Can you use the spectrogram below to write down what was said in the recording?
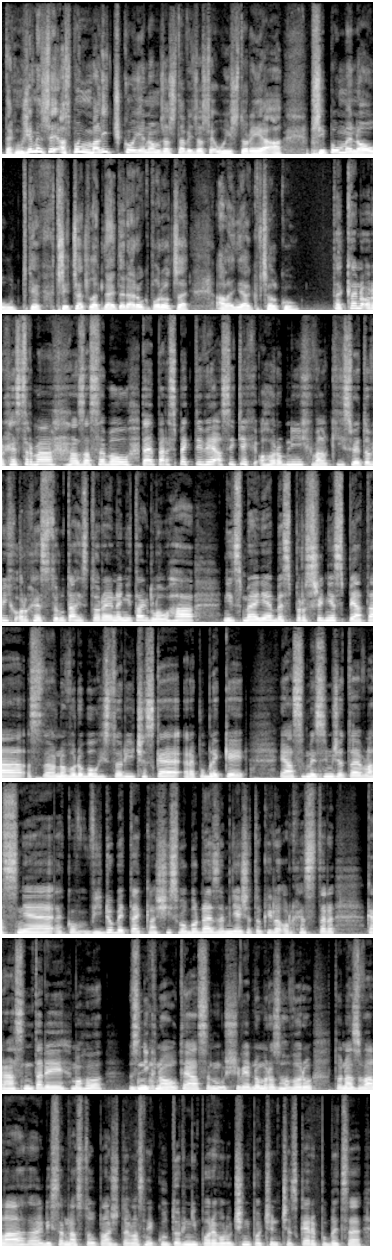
tak můžeme se aspoň maličko jenom zastavit zase u historie a připomenout těch 30 let, ne teda rok po roce, ale nějak v celku. Tak ten orchestr má za sebou té perspektivě asi těch ohromných velkých světových orchestrů. Ta historie není tak dlouhá, nicméně bezprostředně spjatá s novodobou historií České republiky. Já si myslím, že to je vlastně jako výdobytek naší svobodné země, že takovýhle orchestr krásný tady mohl vzniknout. Já jsem už v jednom rozhovoru to nazvala, když jsem nastoupila, že to je vlastně kulturní porevoluční počin v České republice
